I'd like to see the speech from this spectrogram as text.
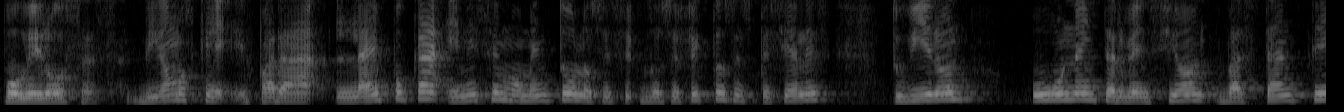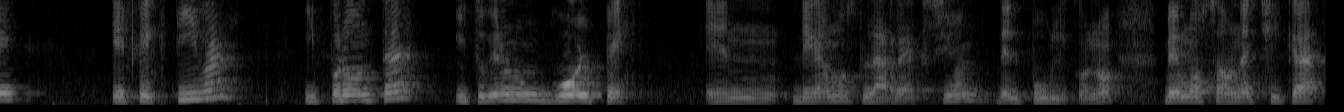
poderosas. Digamos que para la época, en ese momento, los, los efectos especiales tuvieron una intervención bastante efectiva y pronta y tuvieron un golpe en, digamos, la reacción del público, ¿no? Vemos a una chica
